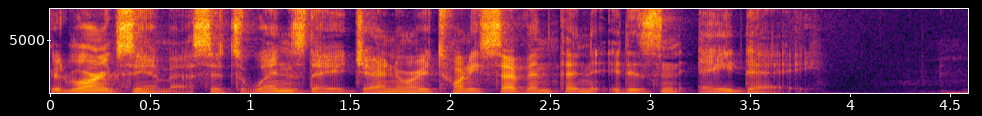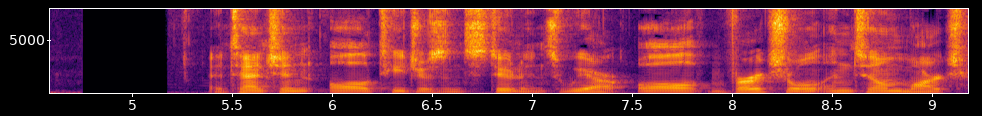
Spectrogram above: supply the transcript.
Good morning, CMS. It's Wednesday, January 27th, and it is an A day. Attention, all teachers and students. We are all virtual until March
